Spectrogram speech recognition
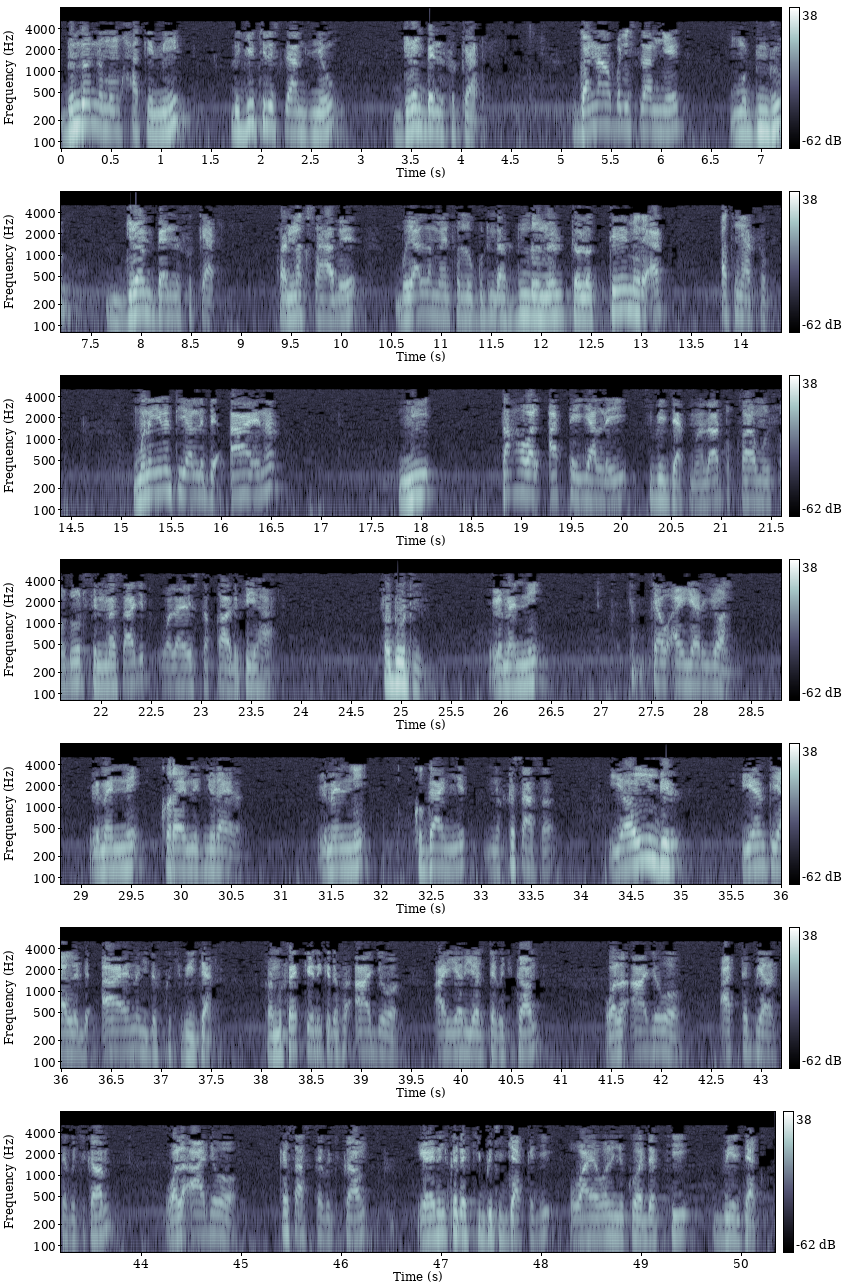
dundoon na moom xakim yi lu jiitu lislaam di ñëw juróom benn fukki at gannaaw ba lislaam ñëwee mu dund juróom benn fukki at kon nag saxaaba yi bu yàlla may fa lu gudd ndax dundoon na tolloog téeméeri at ak ñaar fukk mu ne yonent yàlla bi aay na ñi taxawal atte yàlla yi ci biir jàkk ma laa tuqaamul xuduud fi lmasajid wala yustaqaadu fiha xuduut yi lu mel ni teew ay yar yoon lu mel ni ku rey nit ñu rey la lu mel ni ku gaañ nit ñu xisaasa yooyu mbir yonent yàlla bi aay nañu def ko ci biir jàkk kon bu fekkee ni ki dafa aajowoo ay yar yoon tegu ci kawam wala aajowoo àtte bi yàlla tegu ci kawam wala aajowoo xisaas tegu ci kawam yooyu dañ ko def ci biti jàkk ji waaye wala ñu koo def ci biir jàkk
